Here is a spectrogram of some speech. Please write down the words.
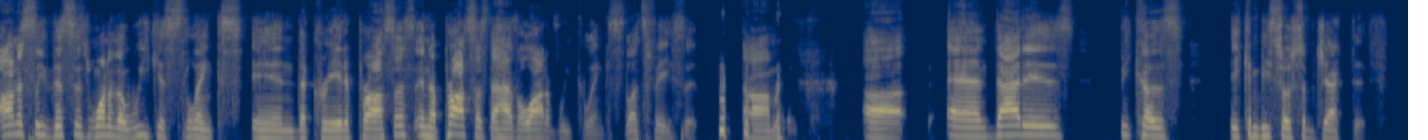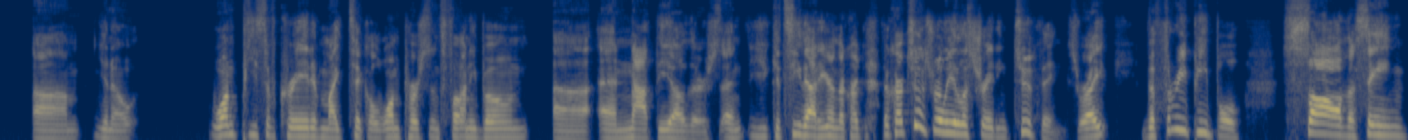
honestly, this is one of the weakest links in the creative process, in a process that has a lot of weak links. Let's face it. Um, right. uh, and that is because it can be so subjective. Um, you know, one piece of creative might tickle one person's funny bone uh, and not the others. And you can see that here in the cartoon. The cartoon's really illustrating two things, right? The three people saw the same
